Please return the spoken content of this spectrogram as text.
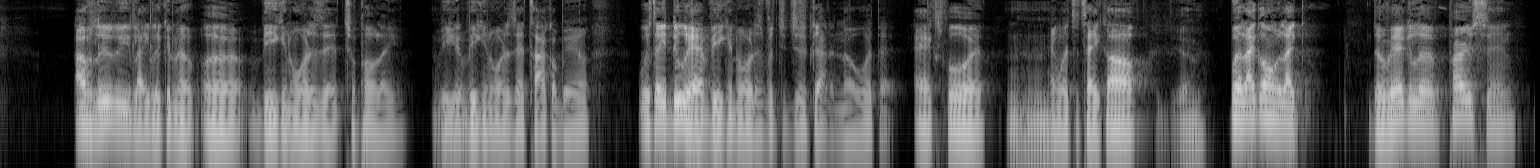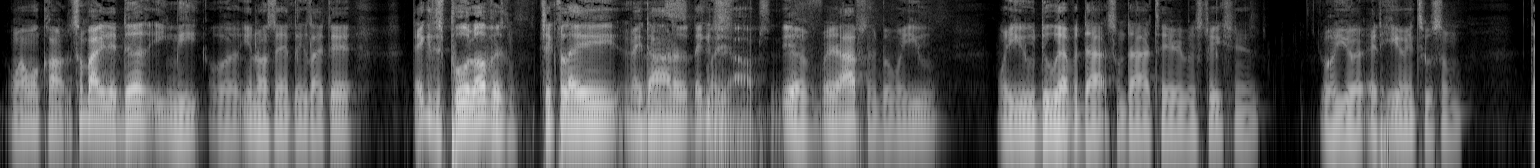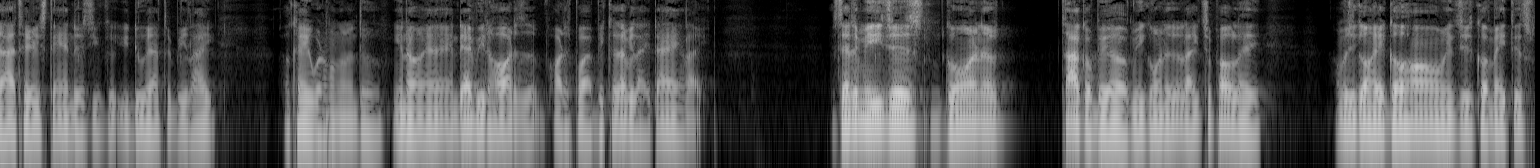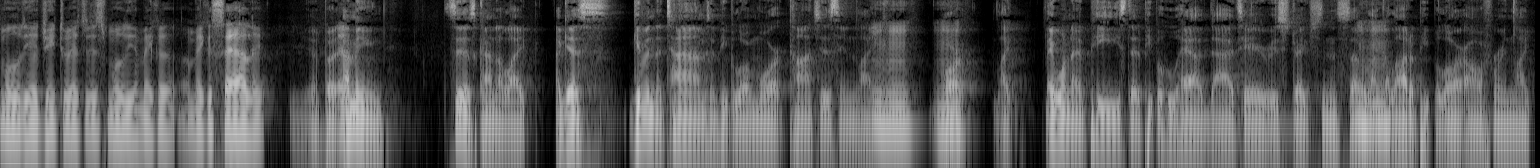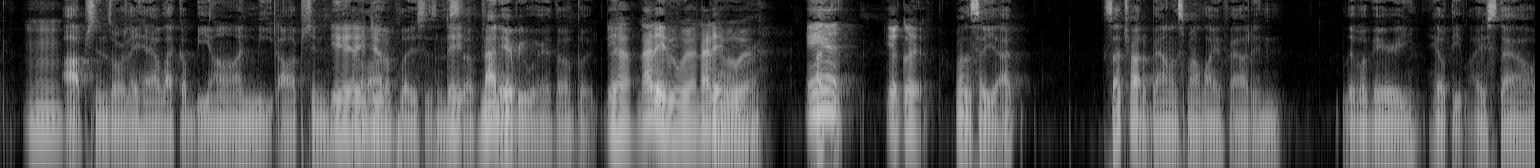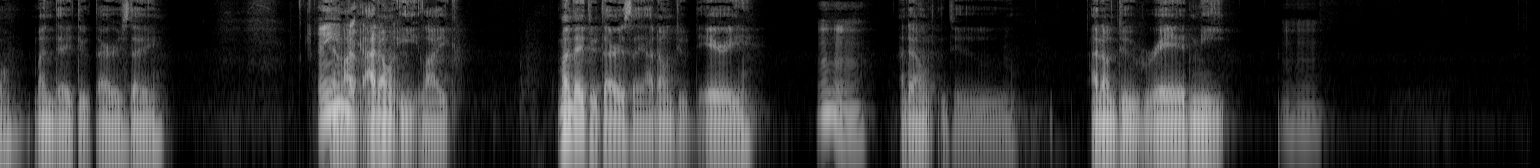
I was literally like looking up uh vegan orders at Chipotle, vegan vegan orders at Taco Bell, which they do have vegan orders, but you just got to know what to ask for Mm-hmm. and what to take off. Yeah. But like on like the regular person, or I won't call somebody that does eat meat or you know what I'm saying things like that, they can just pull over Chick Fil A, McDonald's. They can just options. yeah, very options. But when you when you do have a diet, some dietary restrictions, or you're adhering to some dietary standards, you you do have to be like, okay, what am I gonna do? You know, and, and that'd be the hardest hardest part because I'd be like, dang, like instead of me just going to Taco Bell, me going to like Chipotle, I'm just go ahead, go home, and just go make this smoothie or drink the rest of this smoothie and make a make a salad. Yeah, but I mean, this is kind of like I guess given the times and people are more conscious and like Mm-hmm. or like they want to appease to the people who have dietary restrictions. So like Mm-hmm. a lot of people are offering like options or they have like a beyond meat option. Yeah, they a lot do. of places and They- stuff. Not everywhere though, but Yeah, not everywhere, not everywhere. And thi- yeah, go ahead. Well, to say yeah, I, so I try to balance my life out and live a very healthy lifestyle Monday through Thursday. And and know, like I don't eat like Monday through Thursday. I don't do dairy. mm, I don't do. I don't do red meat. mm-hmm.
